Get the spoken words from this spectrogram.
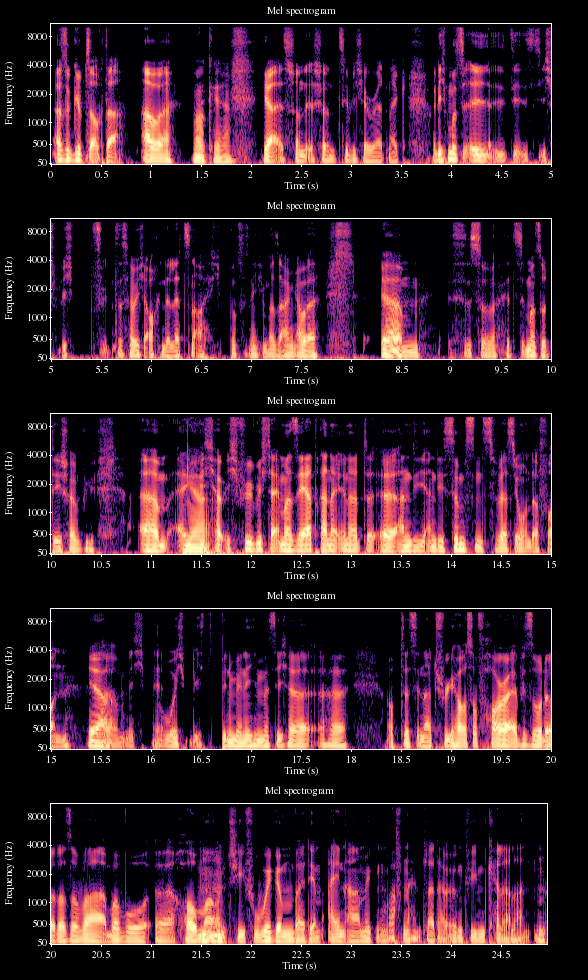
also gibt's auch da. Aber okay. ja, ist schon, ist schon ein ziemlicher Redneck. Und ich muss, äh, ich, ich, das habe ich auch in der letzten, ach, ich muss das nicht immer sagen, aber ja. ähm, es ist so jetzt immer so Déjà-vu. Ähm, äh, ja. Ich, ich fühle mich da immer sehr dran erinnert äh, an die an die Simpsons-Version davon. Ja. Ähm, ich, wo ich, ich bin mir nicht mehr sicher, äh, ob das in einer Treehouse of Horror-Episode oder so war, aber wo äh, Homer mhm. und Chief Wiggum bei dem einarmigen Waffenhändler da irgendwie im Keller landen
